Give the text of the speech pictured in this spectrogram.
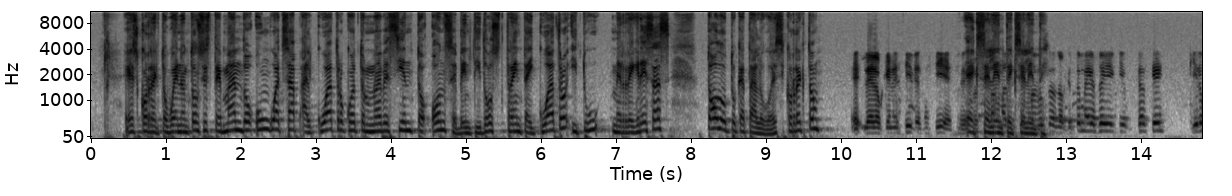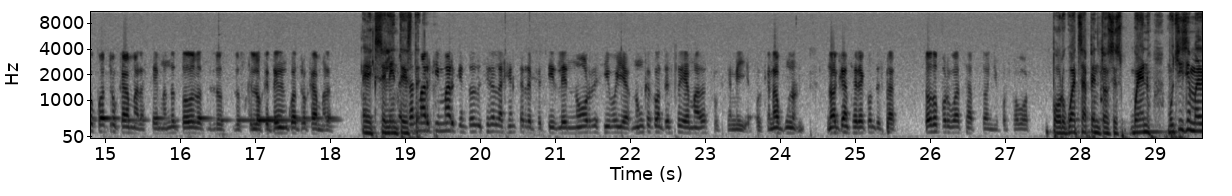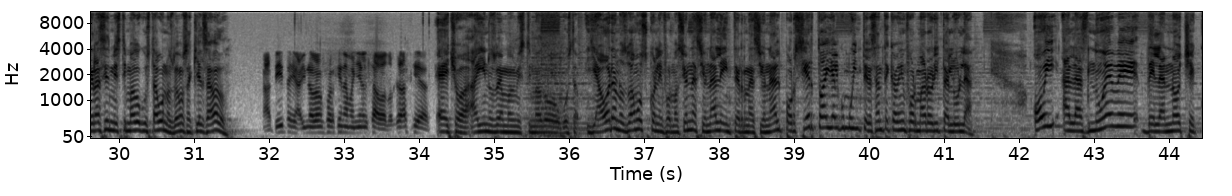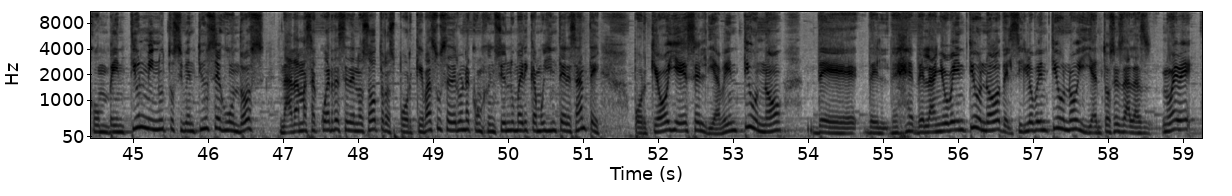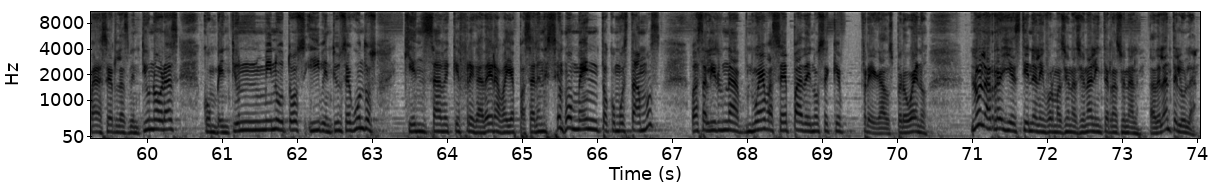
Es correcto. Bueno, entonces te mando un WhatsApp al 449-111-2234 y tú me regresas todo tu catálogo. ¿Es correcto? Eh, de lo que necesites, así es. Excelente, excelente. lo que tú me digas, oye, ¿sabes qué? Quiero cuatro cámaras, te mando todos los, los, los, lo que tengan cuatro cámaras. Excelente. Está marca y marca, entonces decir a la gente, repetirle, no recibo ya, nunca contesto llamadas porque porque no, no, no alcanzaré a contestar. Todo por WhatsApp, Toño, por favor. Por WhatsApp, entonces. Bueno, muchísimas gracias, mi estimado Gustavo. Nos vemos aquí el sábado. A ti, ahí nos vemos por fin mañana el sábado. Gracias. Hecho, ahí nos vemos, mi estimado Gustavo. Y ahora nos vamos con la información nacional e internacional. Por cierto, hay algo muy interesante que va a informar ahorita Lula. Hoy a las 9 de la noche con 21 minutos y 21 segundos, nada más acuérdese de nosotros porque va a suceder una conjunción numérica muy interesante, porque hoy es el día 21 de, del año 21, del siglo 21, y ya entonces a las 9 van a ser las 21 horas con 21 minutos y 21 segundos. ¿Quién sabe qué fregadera vaya a pasar en ese momento como estamos? Va a salir una nueva cepa de no sé qué fregados, pero bueno. Lula Reyes tiene la información nacional e internacional. Adelante, Lula.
